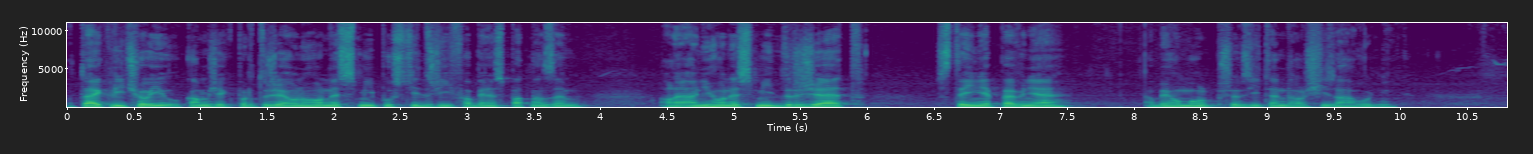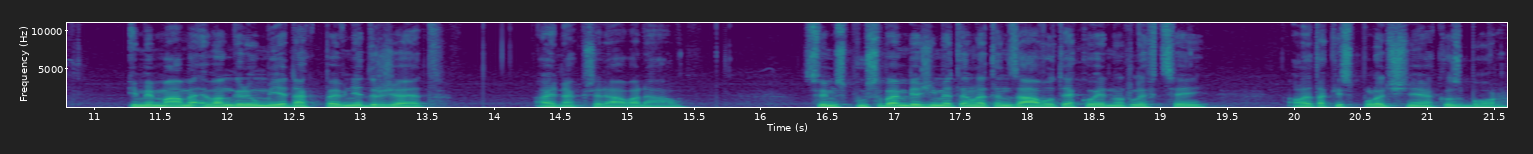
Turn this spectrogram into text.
A to je klíčový okamžik, protože on ho nesmí pustit dřív, aby nespad na zem, ale ani ho nesmí držet stejně pevně, aby ho mohl převzít ten další závodník. I my máme evangelium jednak pevně držet a jednak předávat dál. Svým způsobem běžíme tenhle ten závod jako jednotlivci, ale taky společně jako sbor,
